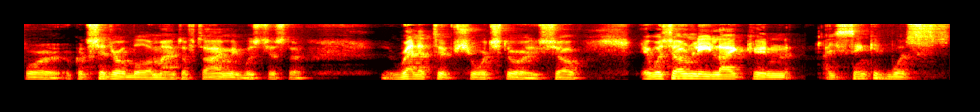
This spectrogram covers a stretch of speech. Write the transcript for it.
for a considerable amount of time, it was just a relative short story. So it was only like in, I think it was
